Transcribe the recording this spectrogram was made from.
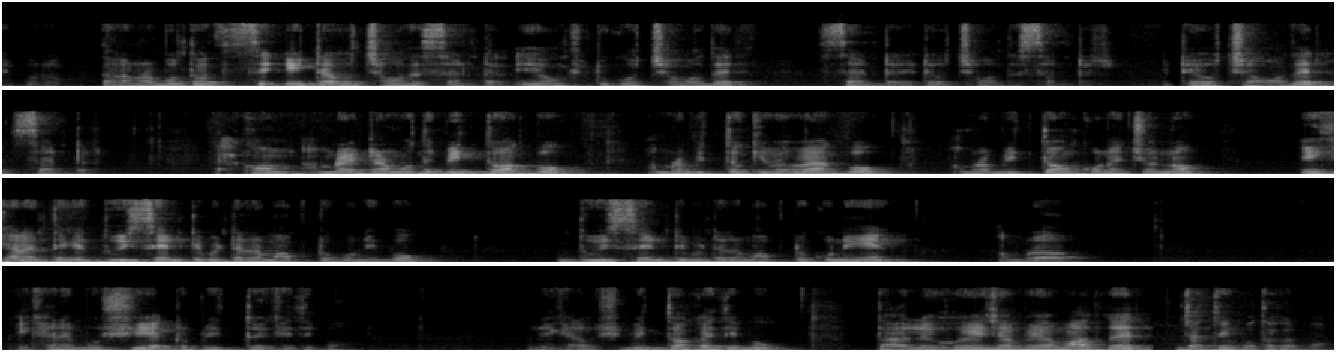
এই বরাবর। তাহলে আমরা বলতে পারতেছি এটা হচ্ছে আমাদের সেন্টার এই অংশটুকু হচ্ছে আমাদের সেন্টার এটা হচ্ছে আমাদের সেন্টার এটা হচ্ছে আমাদের সেন্টার এখন আমরা এটার মধ্যে বৃত্ত আঁকবো। আমরা বৃত্ত কীভাবে আঁকবো? আমরা বৃত্ত অঙ্কনের জন্য এইখানে থেকে দুই সেন্টিমিটারের মাপটুকু নিব। দুই সেন্টিমিটারের মাপটুকু নিয়ে আমরা এখানে বসিয়ে একটা বৃত্ত এঁকে দিব। এখানে বসে বৃত্ত আঁকাই দিব। তাহলে হয়ে যাবে আমাদের জাতীয় পতাকার মাপ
